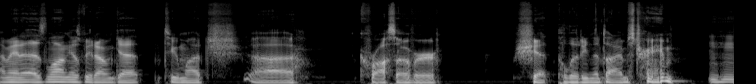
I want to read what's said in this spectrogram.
I mean, as long as we don't get too much uh, crossover shit polluting the time stream. hmm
